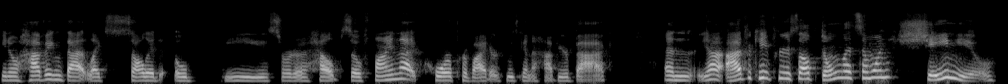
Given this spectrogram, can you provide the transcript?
you know having that like solid ob sort of help. So find that core provider who's going to have your back. And yeah advocate for yourself. Don't let someone shame you.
